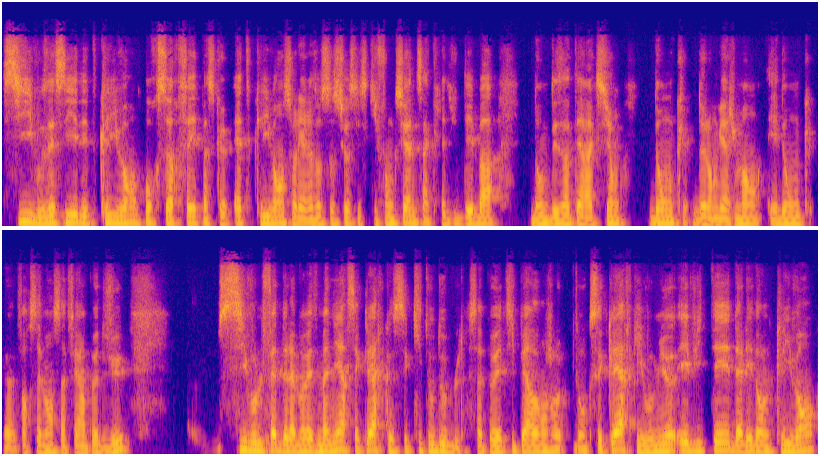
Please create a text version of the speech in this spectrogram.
Si vous essayez d'être clivant pour surfer, parce que être clivant sur les réseaux sociaux, c'est ce qui fonctionne, ça crée du débat, donc des interactions, donc de l'engagement, et donc euh, forcément ça fait un peu de vue si vous le faites de la mauvaise manière, c'est clair que c'est quitte ou double. Ça peut être hyper dangereux. Donc, c'est clair qu'il vaut mieux éviter d'aller dans le clivant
